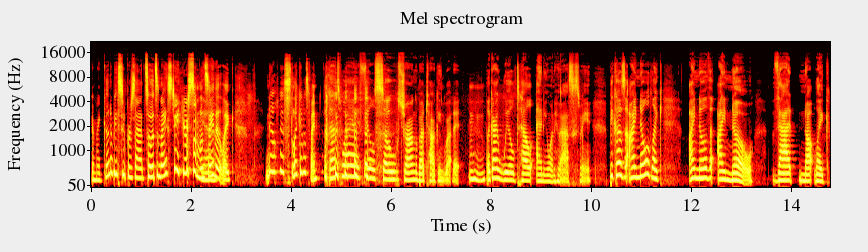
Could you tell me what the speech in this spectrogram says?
am I going to be super sad? So it's nice to hear someone say that like no, it's like it was fine. That's why I feel so strong about talking about it. Mm-hmm. Like I will tell anyone who asks me because I know like I know that I know that not like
